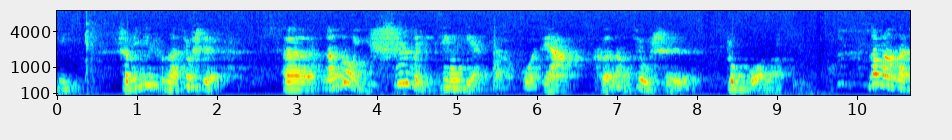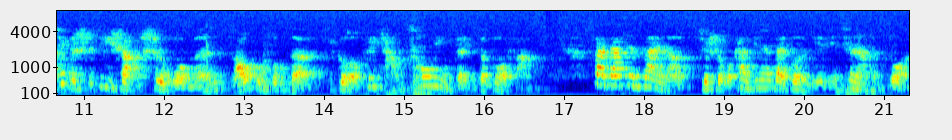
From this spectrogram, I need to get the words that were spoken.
迹。什么意思呢？就是呃，能够以诗为经典的国家，可能就是中国了。那么呢，这个实际上是我们老祖宗的一个非常聪明的一个做法。大家现在呢，就是我看今天在座的也年轻人很多，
